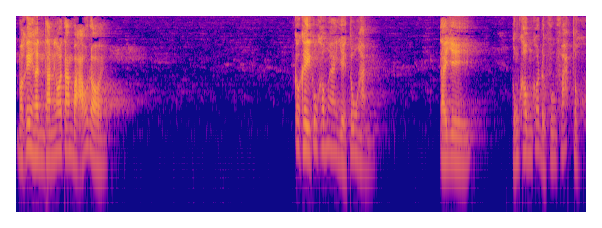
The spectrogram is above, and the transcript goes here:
Mà khi hình thành ngôi tam bảo rồi, có khi cũng không ai về tu hành, tại vì cũng không có được phương pháp tu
